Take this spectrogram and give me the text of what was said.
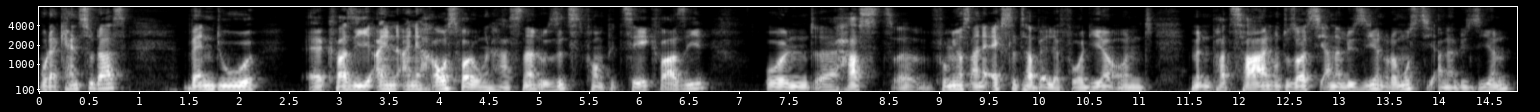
Oder kennst du das, wenn du äh, quasi ein, eine Herausforderung hast? Ne? Du sitzt vorm PC quasi und äh, hast äh, von mir aus eine Excel-Tabelle vor dir und mit ein paar Zahlen und du sollst sie analysieren oder musst sie analysieren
